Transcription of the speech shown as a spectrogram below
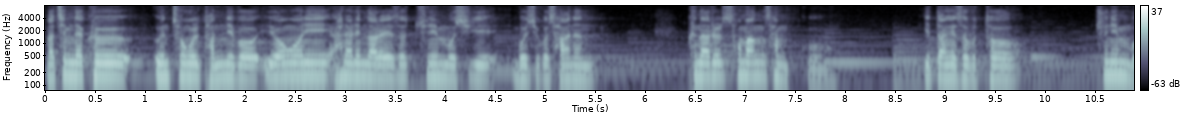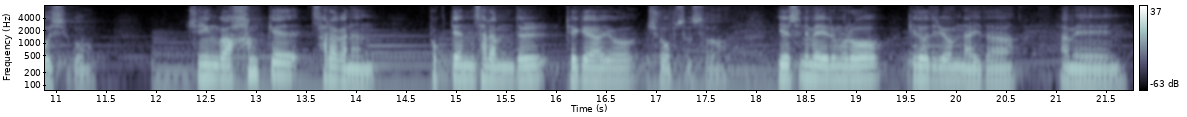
마침내 그 은총을 덧입어 영원히 하나님 나라에서 주님 모시기, 모시고 사는 그날을 소망 삼고 이 땅에서부터 주님 모시고 주님과 함께 살아가는 복된 사람들 되게 하여 주옵소서 예수님의 이름으로 기도드리옵나이다. 아멘.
